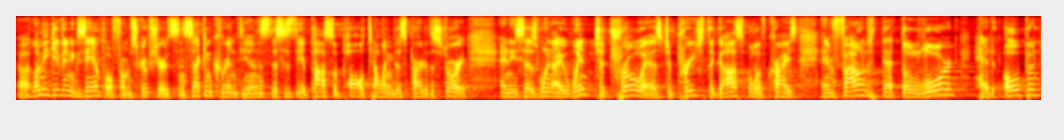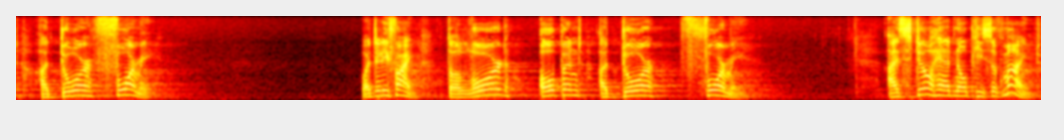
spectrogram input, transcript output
Uh, let me give you an example from Scripture. It's in Second Corinthians. This is the Apostle Paul telling this part of the story. And he says, When I went to Troas to preach the gospel of Christ and found that the Lord had opened a door for me. What did he find? The Lord opened a door for me. I still had no peace of mind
